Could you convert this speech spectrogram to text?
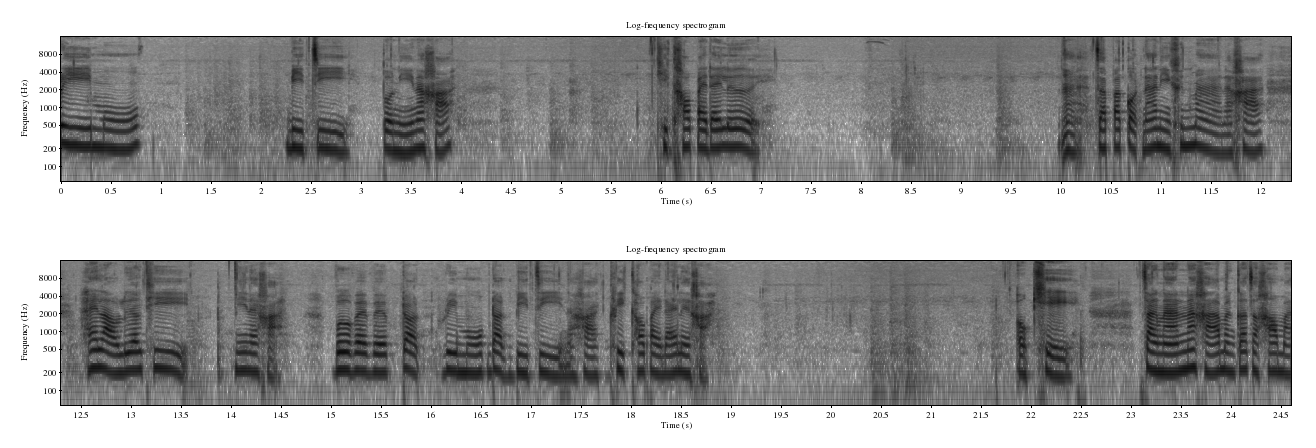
remove bg ตัวนี้นะคะ คลิกเข้าไปได้เลยอะจะปรากฏหน้านี้ขึ้นมานะคะ ให้เราเลือกที่นี่เลยค่ะ www.remove.bg นะคะ คลิกเข้าไปได้เลยค่ะ โอเค จากนั้นนะคะมันก็จะเข้ามา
